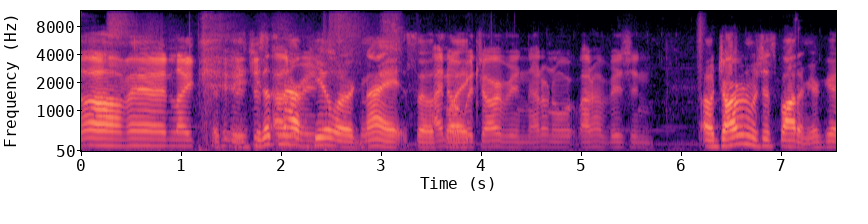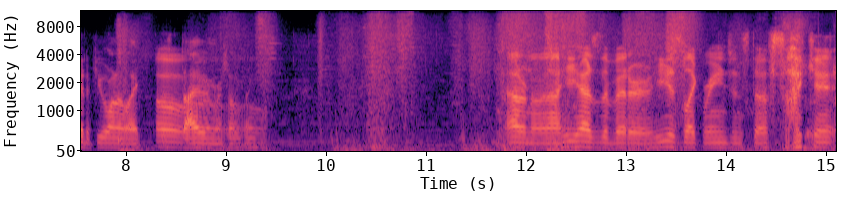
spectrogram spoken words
Oh man, like Let's He doesn't have heal or ignite, so it's I know, like. but Jarvan, I don't know. I don't have vision. Oh, Jarvan was just bottom. You're good if you want to like just Oh, dive him or something. I don't know. Nah, he has the better. He has like range and stuff, so I can't.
